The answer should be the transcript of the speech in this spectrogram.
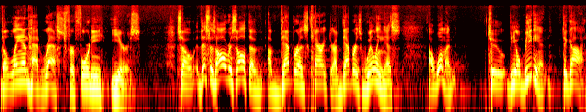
the land had rest for 40 years. So this is all result of, of Deborah's character, of Deborah's willingness, a woman, to be obedient to God.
